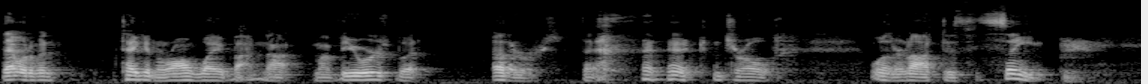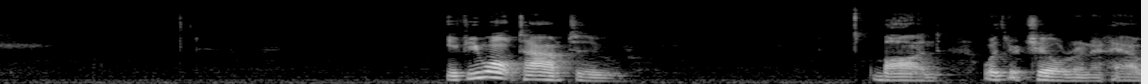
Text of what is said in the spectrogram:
That would have been taken the wrong way by not my viewers, but others that control whether or not this is seen. If you want time to bond with your children and have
